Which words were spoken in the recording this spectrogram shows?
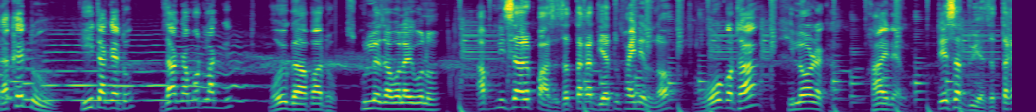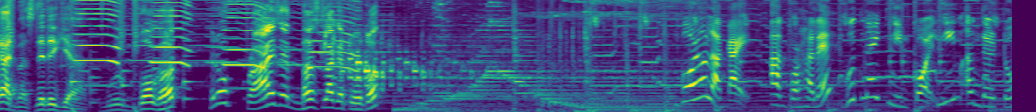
তাকেতো কি তাকেতো যা কামত লাগগে। ময়ো গা পা ধোঁ স্কুললৈ যাব লাগিব নহয়। আপুনি ছাৰ পাঁচ হাজাৰ টকা দিয়াটো ফাইনেল ন? মোৰ কথা শিলৰ ৰেখা ফাইনেল। তে ছাৰ দুই হাজাৰ টকা এডভান্স নেদে গিয়া বুৰ্বঘত সেইটো প্ৰাইজ এডভান্স লাগে তহঁতক। বৰলাকাই আগবঢ়ালে গুড নাইট নিম কইল নিম আণ্ডাৰ টো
